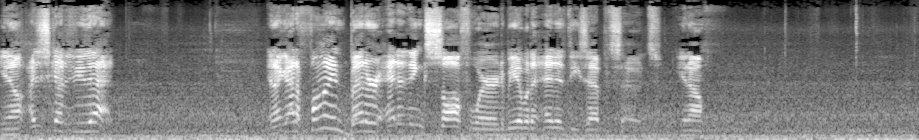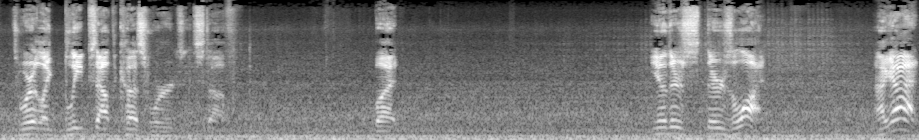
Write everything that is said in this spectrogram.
You know, I just got to do that. And I got to find better editing software to be able to edit these episodes, you know? to where it like bleeps out the cuss words and stuff. But you know, there's there's a lot. I got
